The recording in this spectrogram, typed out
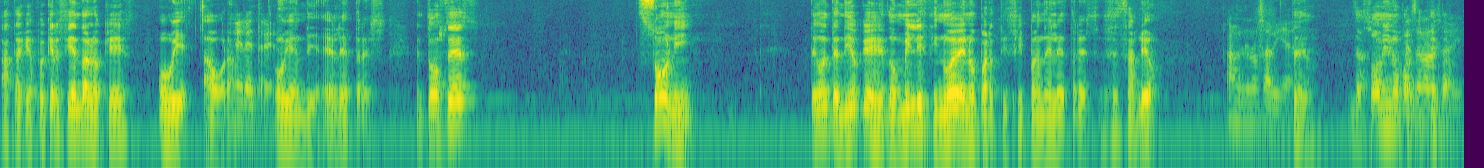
Hasta que fue creciendo a lo que es hoy, ahora. L3. Hoy en día, el E3. Entonces, Sony, tengo entendido que desde 2019 no participa en el E3. Ese salió. Ah, no, no sabía. Ya Sony no Eso no participa. lo sabía.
